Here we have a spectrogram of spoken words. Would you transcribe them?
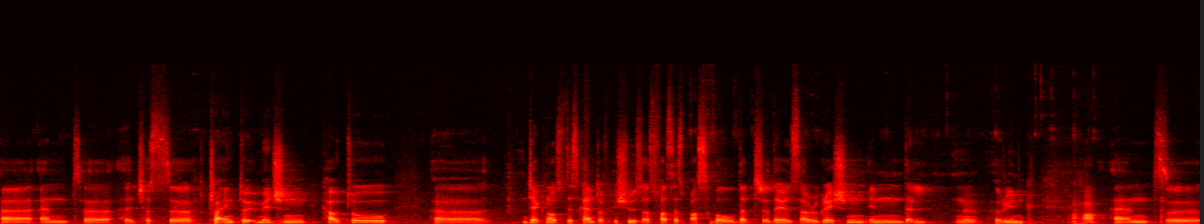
Uh, and uh, I just uh, trying to imagine how to uh, diagnose this kind of issues as fast as possible. That there is a regression in the uh, ring, Uh-huh. and uh,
